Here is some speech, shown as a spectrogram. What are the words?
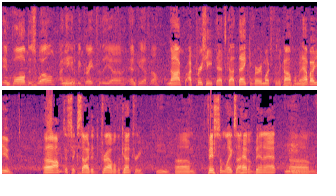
involved as well. I think it'll be great for the uh, NPFL. No, I, I appreciate that, Scott. Thank you very much for the compliment. How about you? Uh, I'm just excited to travel the country, Mm. um, fish some lakes I haven't been at, Mhm. um,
